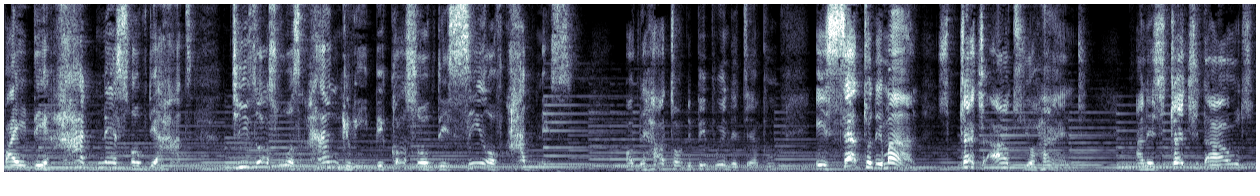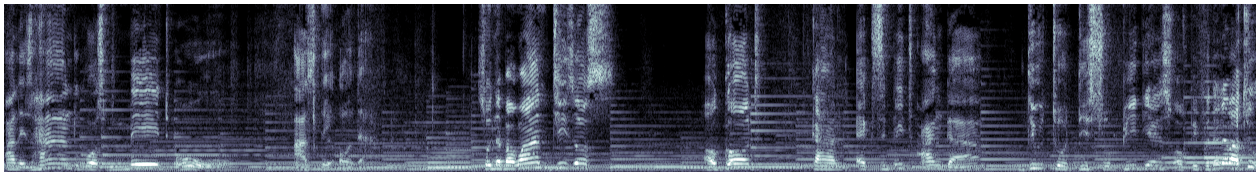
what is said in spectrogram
by the hardness of their heart. Jesus was angry because of the sin of hardness of the heart of the people in the temple. He said to the man, Stretch out your hand. And he stretched it out, and his hand was made whole as the other. So, number one, Jesus or God can exhibit anger due to disobedience of people. Then, number two,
